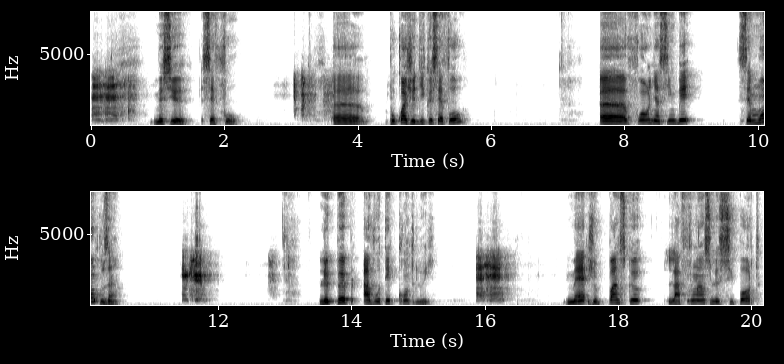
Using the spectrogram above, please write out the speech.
Mhm. Monsieur, c'est faux. Euh, pourquoi je dis que c'est faux? Euh, Fort Nyasingbe, c'est mon cousin. Le peuple a voté contre lui. Mhm. Mais je pense que la France le supporte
